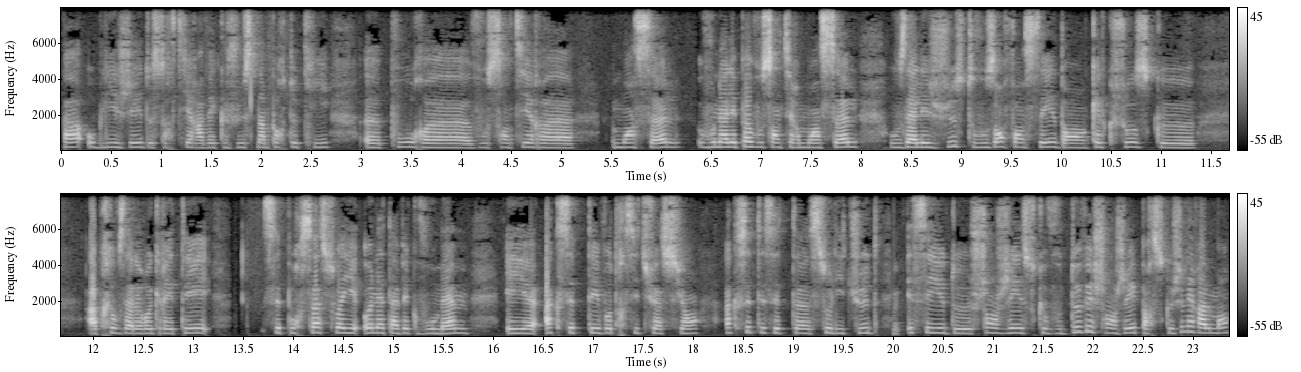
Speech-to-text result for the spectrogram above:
pas obligé de sortir avec juste n'importe qui euh, pour euh, vous sentir euh, moins seul. Vous n'allez pas vous sentir moins seul. Vous allez juste vous enfoncer dans quelque chose que après vous allez regretter. C'est pour ça, soyez honnête avec vous-même et euh, acceptez votre situation, acceptez cette euh, solitude, essayez de changer ce que vous devez changer parce que généralement,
